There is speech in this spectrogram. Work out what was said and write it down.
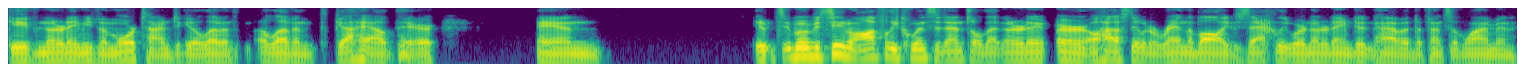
gave Notre Dame even more time to get 11th 11th guy out there. And it, it would seem awfully coincidental that Notre Dame or Ohio State would have ran the ball exactly where Notre Dame didn't have a defensive lineman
